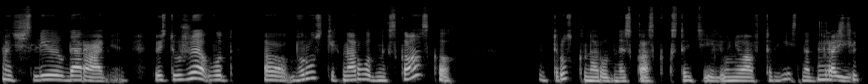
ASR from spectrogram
осчастливил дарами. То есть уже вот в русских народных сказках, это русская народная сказка, кстати, или у нее автор есть, надо проверить.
